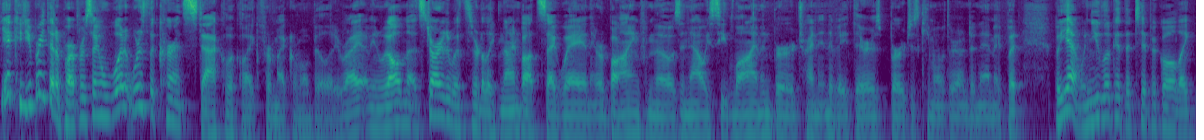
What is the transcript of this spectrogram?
Yeah, could you break that apart for a second? What, what does the current stack look like for micromobility, right? I mean, we all know, it started with sort of like Ninebot Segway, and they were buying from those, and now we see Lime and Bird trying to innovate theirs. Bird just came out with their own dynamic. But but yeah, when you look at the typical, like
